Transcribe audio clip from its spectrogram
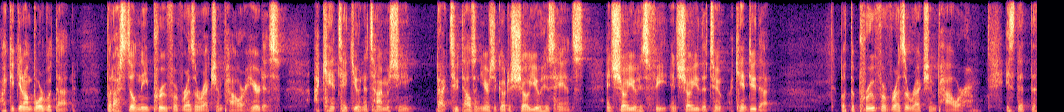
I could get on board with that, but I still need proof of resurrection power. Here it is. I can't take you in a time machine back 2,000 years ago to show you his hands and show you his feet and show you the tomb. I can't do that. But the proof of resurrection power is that the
